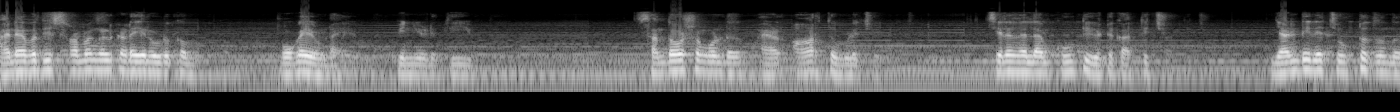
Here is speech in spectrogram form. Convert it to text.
അനവധി ശ്രമങ്ങൾക്കിടയിൽ ഒടുക്കം പുകയുണ്ടായി. പിന്നീട് തീയും. സന്തോഷം കൊണ്ട് അയാൾ ആർത്തു വിളിച്ചു. ചിലതെല്ലാം കൂട്ടിയിട്ട് കത്തിച്ചു. ഞണ്ടിനെ ചുട്ടുതിന്ന്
